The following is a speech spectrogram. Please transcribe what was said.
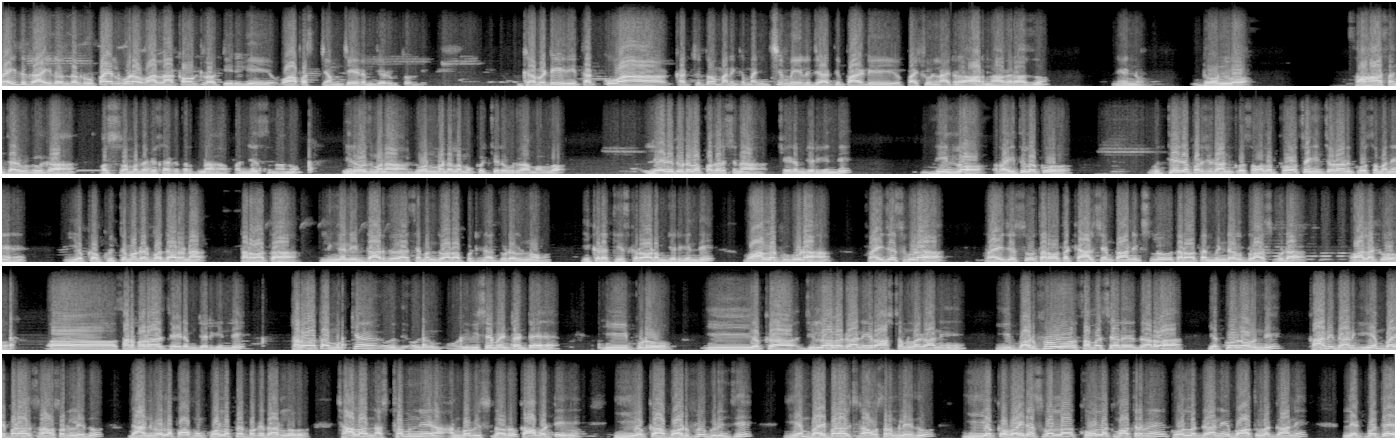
రైతుకు ఐదు వందల రూపాయలు కూడా వాళ్ళ అకౌంట్లో తిరిగి వాపస్ జమ చేయడం జరుగుతుంది. కాబట్టి ఇది తక్కువ ఖర్చుతో మనకి మంచి మేలుజాతి పాడి పశువులను ఆర్ నాగరాజు నేను డోన్లో సహా సంచాలకులుగా పశుసంవర్ధక శాఖ తరఫున పనిచేస్తున్నాను. ఈరోజు మన డోన్ మండలం కొచ్చెరువు గ్రామంలో లేగదూడల ప్రదర్శన చేయడం జరిగింది. దీనిలో రైతులకు ఉత్తేజపరచడానికి కోసం వాళ్ళ ప్రోత్సహించడానికి కోసమనే ఈ యొక్క కృత్రిమ గర్భధారణ తర్వాత లింగ నిర్ధారిత శమన్ ద్వారా పుట్టిన దూడలను ఇక్కడ తీసుకురావడం జరిగింది. వాళ్ళకు కూడా ప్రైజెస్ కూడా ప్రైజెస్ తర్వాత కాల్షియం టానిక్స్లు తర్వాత మినరల్ బ్లాక్స్ కూడా వాళ్ళకు సరఫరా చేయడం జరిగింది. తర్వాత ముఖ్య విషయం ఏంటంటే ఈ ఇప్పుడు ఈ యొక్క జిల్లాలో కానీ రాష్ట్రంలో కానీ ఈ బర్డ్ ఫ్లూ సమస్య అనే ద్వారా ఎక్కువగా ఉంది. కానీ దానికి ఏం భయపడాల్సిన అవసరం లేదు. దానివల్ల పాపం కోళ్ళ పెంపకదారులు చాలా నష్టంని అనుభవిస్తున్నారు. కాబట్టి ఈ యొక్క బర్డ్ ఫ్లూ గురించి ఏం భయపడాల్సిన అవసరం లేదు. ఈ యొక్క వైరస్ వల్ల కోళ్ళకు మాత్రమే కోళ్ళకు కానీ బాతులకు కానీ లేకపోతే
